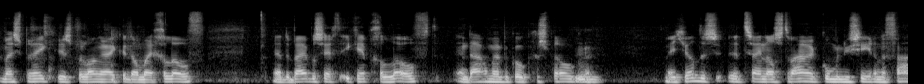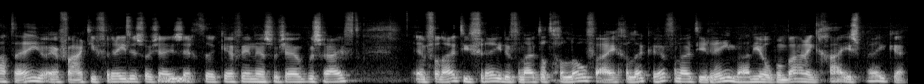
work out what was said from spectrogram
Mijn spreker is belangrijker dan mijn geloof. Ja, de Bijbel zegt, ik heb geloofd en daarom heb ik ook gesproken. Mm. Weet je wel? Dus het zijn als het ware communicerende vaten. Hè? Je ervaart die vrede, zoals jij zegt, eh, Kevin, en zoals jij ook beschrijft. En vanuit die vrede, vanuit dat geloof eigenlijk, hè, vanuit die rema, die openbaring, ga je spreken.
